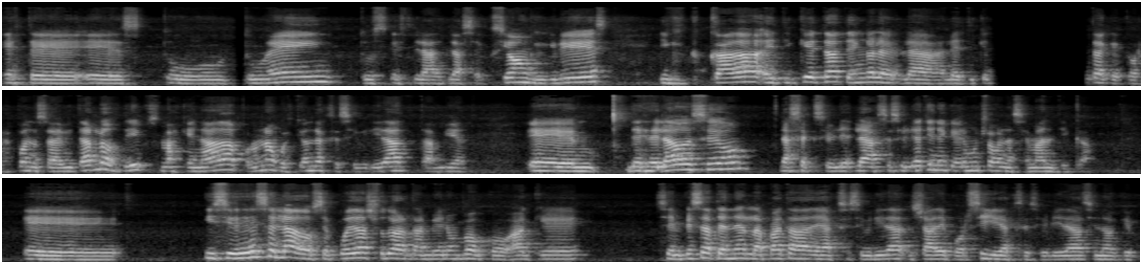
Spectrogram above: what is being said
Este es tu, main, es la, sección que crees, y cada etiqueta tenga la, etiqueta que corresponde, o sea, evitar los dips más que nada por una cuestión de accesibilidad también. Eh, desde el lado de SEO, la accesibilidad, tiene que ver mucho con la semántica. Eh, y si desde ese lado se puede ayudar también un poco a que se empiece a tener la pata de accesibilidad, ya de por sí de accesibilidad, sino que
